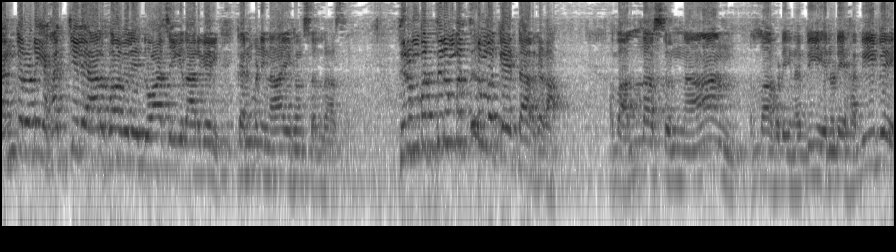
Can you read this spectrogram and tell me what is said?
தங்களுடைய ஹச்சிலே அரபாவிலே துவா செய்கிறார்கள். கண்மணி நாயகம் சல்லாசன் திரும்ப திரும்ப திரும்ப கேட்டார்களாம். அப்ப அல்லாஹ் சொன்னான் அல்லாஹுடைய நபி என்னுடைய ஹபீபே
